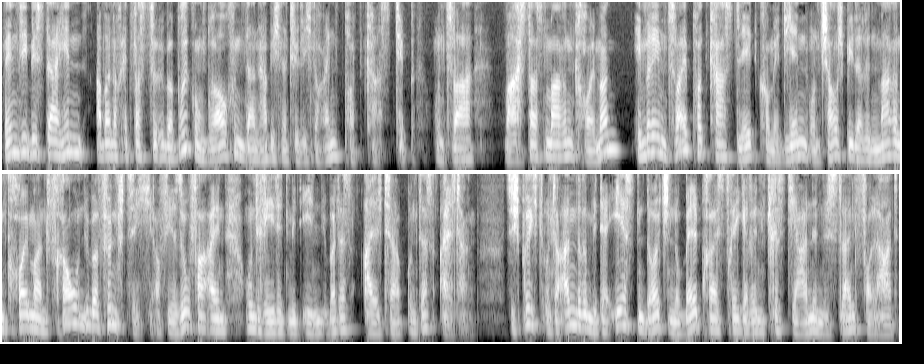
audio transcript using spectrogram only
Wenn Sie bis dahin aber noch etwas zur Überbrückung brauchen, dann habe ich natürlich noch einen Podcast-Tipp. Und zwar War's das Maren Kräumann? Im Bremen 2 Podcast lädt Comedienne und Schauspielerin Maren Kräumann Frauen über 50 auf ihr Sofa ein und redet mit ihnen über das Alter und das Altern. Sie spricht unter anderem mit der ersten deutschen Nobelpreisträgerin Christiane Nüsslein-Vollhardt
